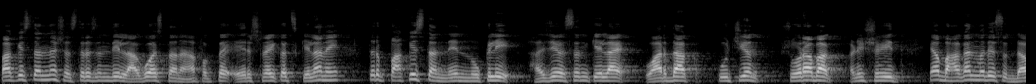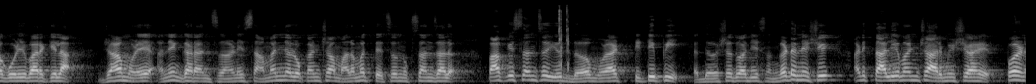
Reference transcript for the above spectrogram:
पाकिस्ताननं शस्त्रसंधी लागू असताना फक्त एअर स्ट्राईकच केला नाही तर पाकिस्तानने नोकली हाजी हसन केलाय वारदाक कुचियन शोराबाग आणि शहीद या भागांमध्ये सुद्धा गोळीबार केला. ज्यामुळे अनेक घरांचं आणि सामान्य लोकांच्या मालमत्तेचं नुकसान झालं. पाकिस्तानचं युद्ध मुळात टी टी पी या दहशतवादी संघटनेशी आणि तालिबानच्या आर्मीशी आहे. पण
